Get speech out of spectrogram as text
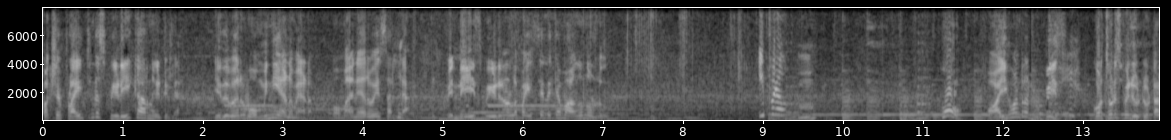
പക്ഷെ ഫ്ലൈറ്റിന്റെ സ്പീഡ് ഈ കാറിന് കിട്ടില്ല. ഇത് വെറും ഒമിനിയാണ് മാഡം. ഒമാൻ എയർവേസ് അല്ല. പിന്നെ ഈ സ്പീഡിനുള്ള പൈസയല്ലേ ഞാൻ വാങ്ങുന്നുള്ളൂ. ഇപ്പോഴോ? ഓ ഫൈവ് ഹൺഡ്രഡ് റുപ്പീസ് കുറച്ചുകൂടി സ്പീഡ് കിട്ടൂ കേട്ടാ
